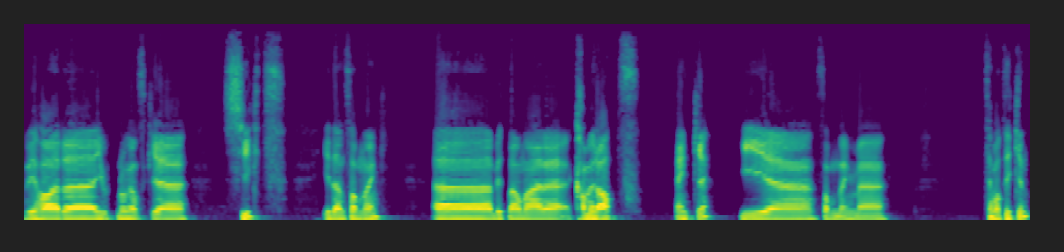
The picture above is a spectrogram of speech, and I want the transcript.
Vi har eh, gjort noe ganske sykt i den sammenheng. Eh, Mitt navn er Kamerat Henke i sammenheng med tematikken.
